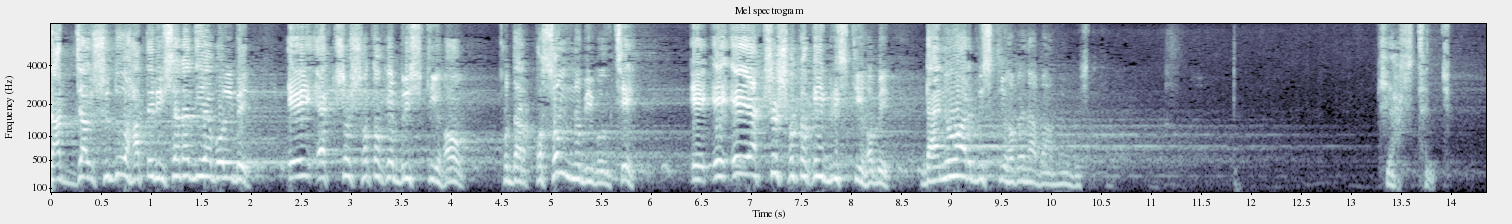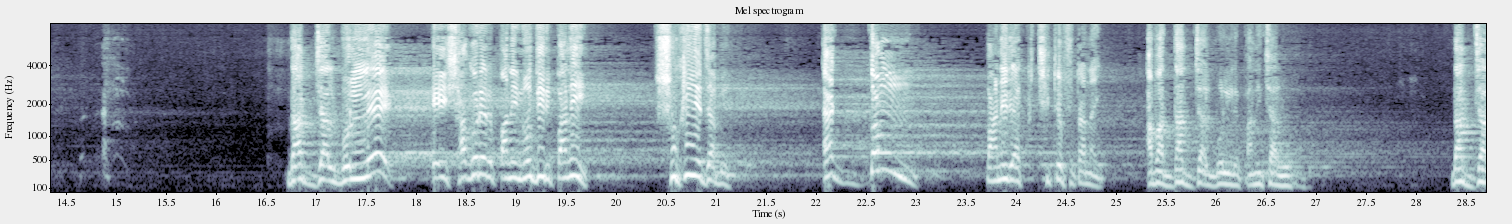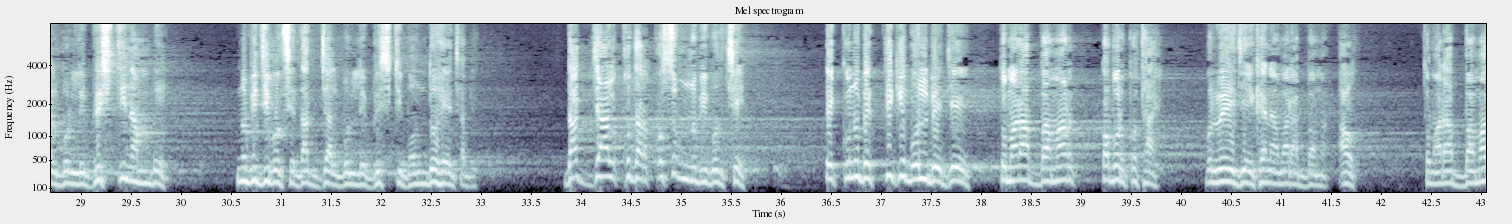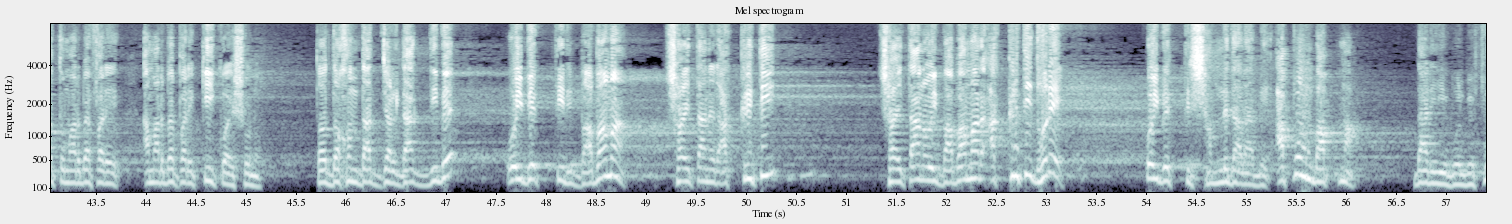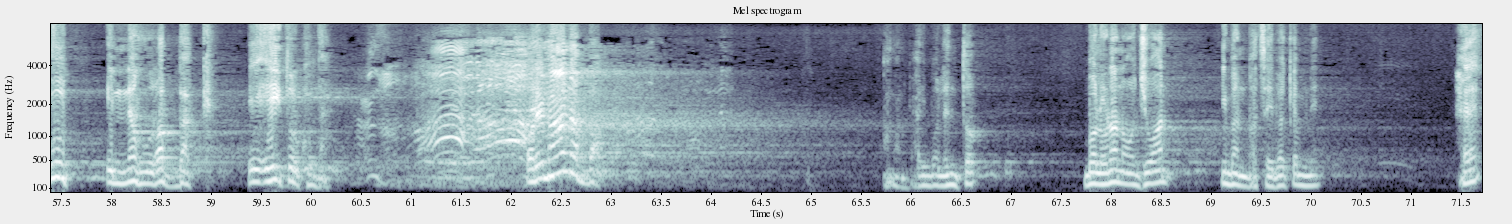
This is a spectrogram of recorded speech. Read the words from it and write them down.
দাজ্জাল শুধু হাতের ইশারা দিয়া বলবে, এই একশো শতকে বৃষ্টি হও। খোদার কসম নবী বলছে এই একশো শতকেই বৃষ্টি হবে। ডাইনো আর বৃষ্টি হবে না, বামেও বৃষ্টি। কি আশ্চর্য। দাজ্জাল বললে, এই সাগরের পানি নদীর পানি শুকিয়ে যাবে। একদম পানির এক ছিটে ফোটা নাই। আবার দাজ্জাল বললে, পানি চালু হবে। দাজ্জাল বললে বৃষ্টি নামবে। নবীজি বলছে, দাজ্জাল বললে বৃষ্টি বন্ধ হয়ে যাবে। দাজ্জাল খোদার কসম নবী বলছে, এ কোনো ব্যক্তিকে বলবে যে, তোমার আব্বা আমার কবর কোথায়? বলবে, এই যে এখানে আমার আব্বা মা, আও, তোমার আব্বা মা তোমার ব্যাপারে, আমার ব্যাপারে কি কয় শোনো। তো তখন দাজ্জাল ডাক দিবে, ওই ব্যক্তির বাবা মা শয়তানের আকৃতি, শয়তান ওই বাবা মার আকৃতি ধরে ওই ব্যক্তির সামনে দাঁড়াবে। আপন বাপ মা দাঁড়িয়ে বলবে ফুত ইন্নাহু রব্বাক। এই তোর খোদা। ওরে মান আব্বা আমার ভাই বলেন তো, বলো না নজওয়ান ইমান বাঁচাইবা কেমনে? হ্যাঁ?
